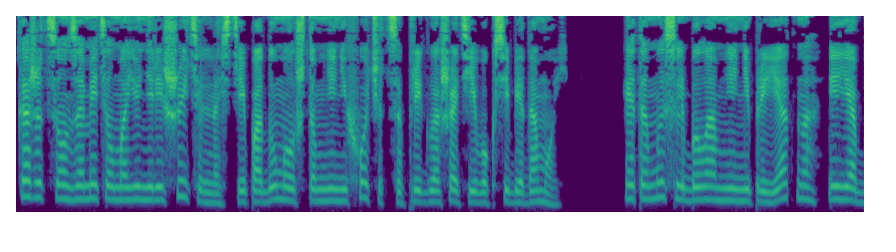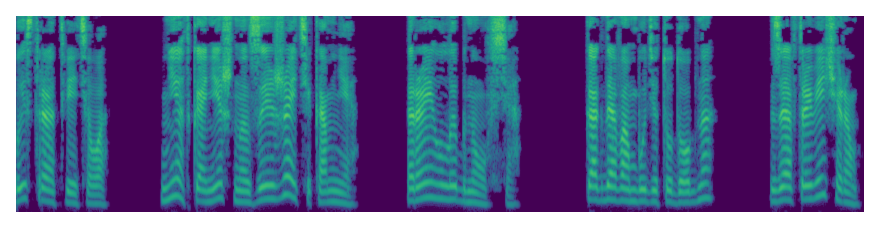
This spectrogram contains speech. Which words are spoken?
Кажется, он заметил мою нерешительность и подумал, что мне не хочется приглашать его к себе домой. Эта мысль была мне неприятна, и я быстро ответила. «Нет, конечно, заезжайте ко мне». Рэй улыбнулся. «Когда вам будет удобно? Завтра вечером?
